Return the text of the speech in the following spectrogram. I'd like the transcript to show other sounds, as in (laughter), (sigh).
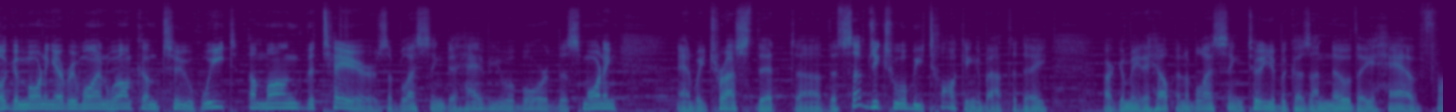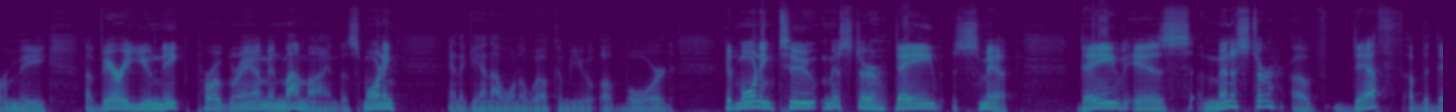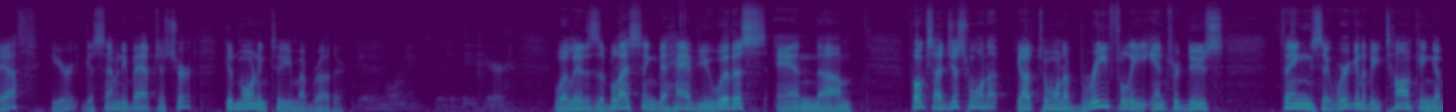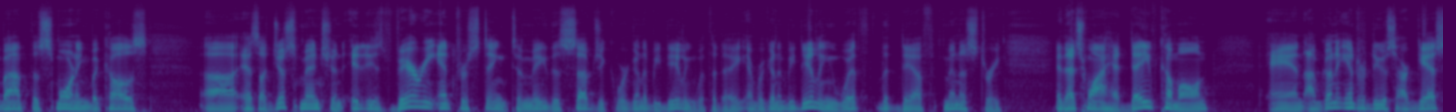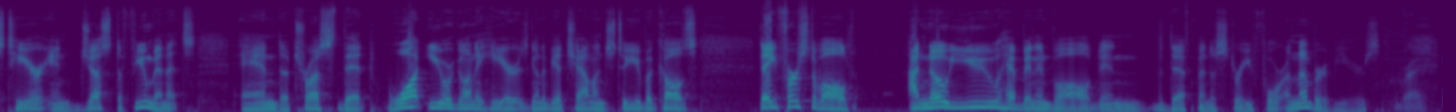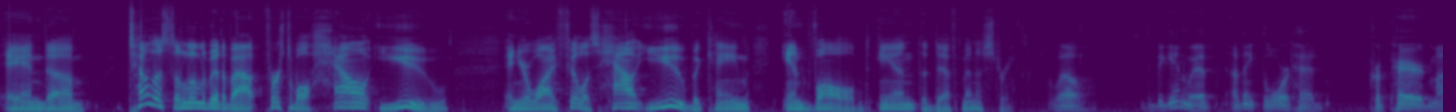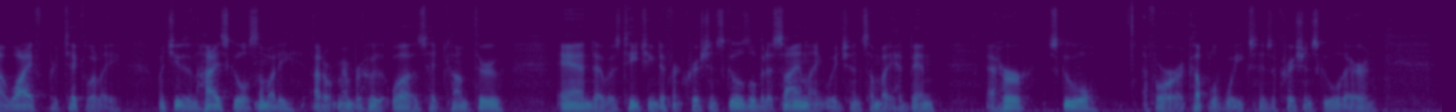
Well, good morning, everyone. Welcome to Wheat Among the Tares. A blessing to have you aboard this morning. And we trust that uh, the subjects we'll be talking about today are going to be a help and a blessing to you because I know they have for me a very unique program in my mind this morning. And again, I want to welcome you aboard. Good morning to Mr. Dave Smith. Dave is minister of deaf of the deaf here at Gethsemane Baptist Church. Good morning to you, my brother. Good morning. It's good to be here. Well, it is a blessing to have you with us, and um, folks, I just want to just want to briefly introduce things that we're going to be talking about this morning because. Uh, as I just mentioned, it is very interesting to me the subject we're going to be dealing with today, and we're going to be dealing with the deaf ministry. And that's why I had Dave come on. And I'm going to introduce our guest here in just a few minutes and uh, trust that what you are going to hear is going to be a challenge to you because, Dave, first of all, I know you have been involved in the deaf ministry for a number of years. Right. And um, tell us a little bit about, first of all, how you and your wife Phyllis, how you became involved in the deaf ministry. Well, to begin with, I think the Lord had prepared my wife particularly when she was in high school. Somebody I don't remember who it was had come through and uh, was teaching different Christian schools a little bit of sign language, and somebody had been at her school for a couple of weeks. It was a Christian school there, and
